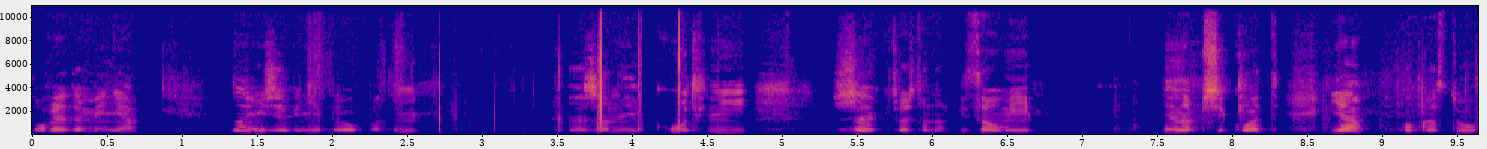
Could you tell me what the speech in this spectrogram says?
powiadomienia, no i żeby nie było potem żadnej kłótni, że ktoś to napisał mi i na przykład ja po prostu,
